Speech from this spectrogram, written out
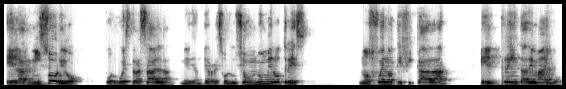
El admisorio por vuestra sala, mediante resolución número 3, nos fue notificada el 30 de mayo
